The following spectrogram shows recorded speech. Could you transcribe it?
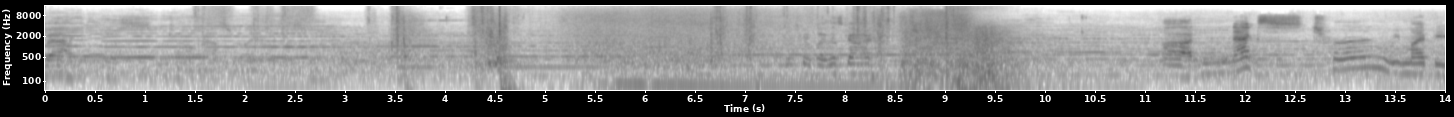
Back this Kennel Master later. I'm just gonna play this guy. Uh, next turn we might be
